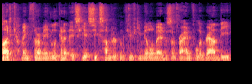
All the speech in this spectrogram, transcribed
flood coming through. I mean, looking at this here, 650 millimeters of rainfall around the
